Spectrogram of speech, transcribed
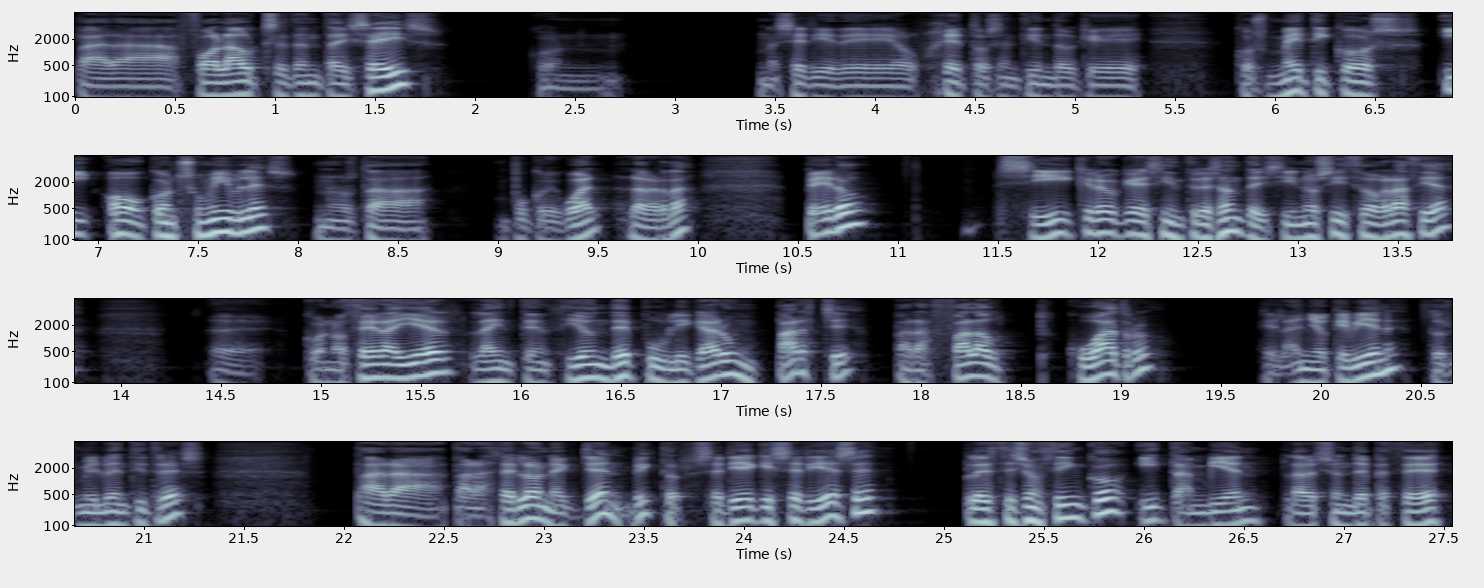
para Fallout 76 con una serie de objetos, entiendo que cosméticos y o consumibles, nos da un poco igual, la verdad, pero sí creo que es interesante y sí nos hizo gracia eh, conocer ayer la intención de publicar un parche para Fallout 4 el año que viene, 2023, para, para hacerlo Next Gen, Víctor. Serie X, Serie S, PlayStation 5 y también la versión de PC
